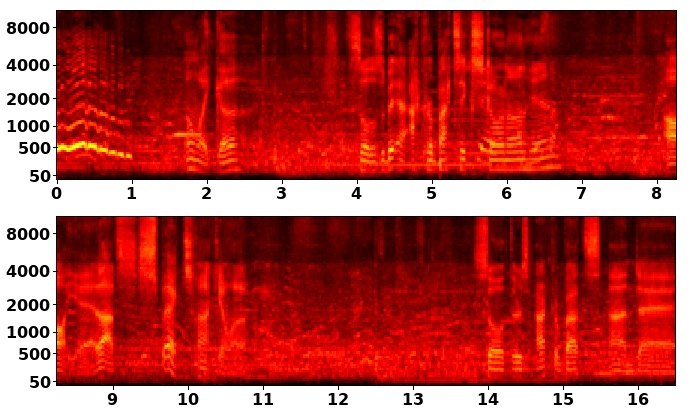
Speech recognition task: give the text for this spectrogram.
oh my god. So there's a bit of acrobatics going on here. Oh yeah, that's spectacular. So there's acrobats and uh,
